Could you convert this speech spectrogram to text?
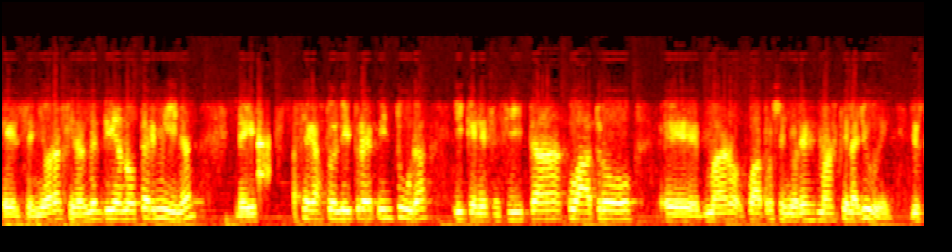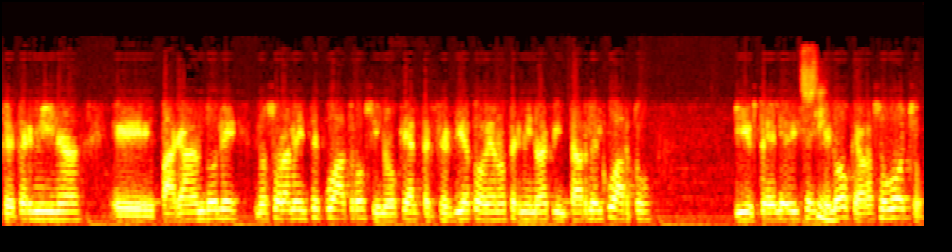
el señor al final del día no termina, le dice, "Ya se gastó el litro de pintura y que necesita cuatro, eh, mano- cuatro señores más que le ayuden. Y usted termina eh, pagándole no solamente cuatro, sino que al tercer día todavía no termina de pintarle el cuarto y ustedes le dicen Sí. que no, que ahora son ocho.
